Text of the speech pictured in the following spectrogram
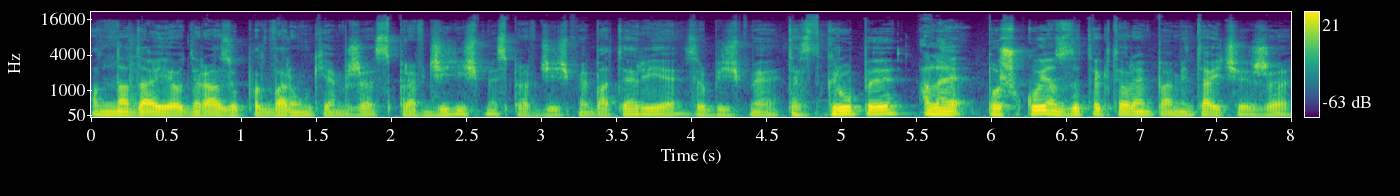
On nadaje od razu pod warunkiem, że sprawdziliśmy, sprawdziliśmy baterię, zrobiliśmy test grupy, ale poszukując detektorem, pamiętajcie, że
